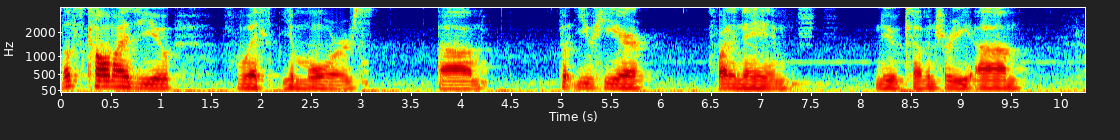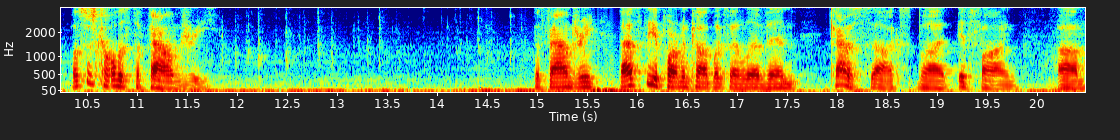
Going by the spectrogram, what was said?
let's colonize you with Ymors. Um, put you here. Let's find a name. New Coventry. Um, let's just call this the Foundry. The Foundry. That's the apartment complex I live in. Kind of sucks, but it's fine. Um,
